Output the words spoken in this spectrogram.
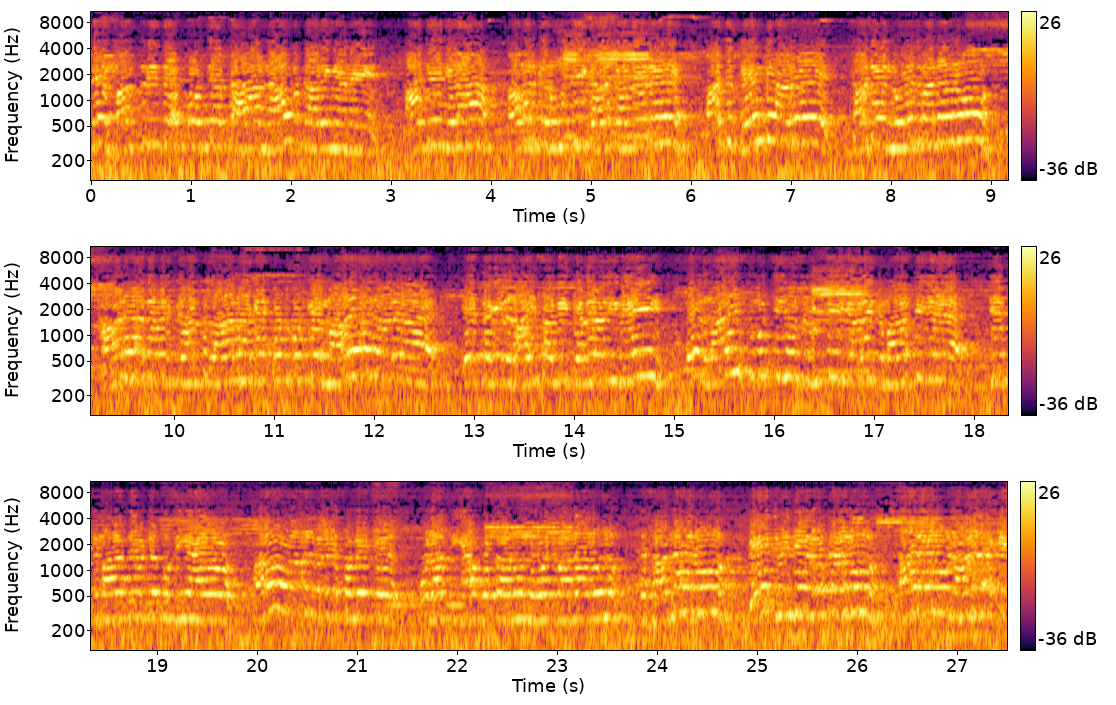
ਤੇ ਮੰਤਰੀ ਦੇ ਪੋਤੇ ਧਾਰਾ ਨਾ ਵਿਕਾ ਰਹੀਆਂ ਨੇ। ਅੱਜ ਇਹ ਜਿਹੜਾ ਅਮਰ ਕਾਨੂੰਨ ਦੀ ਗੱਲ ਕਰਦੇ ਨੇ, ਅੱਜ ਦਿਨ ਦਿਹਾੜੇ ਸਾਡੇ ਨੌਜਵਾਨਾਂ ਨੂੰ ਥਾਣਿਆਂ ਦੇ ਵਿੱਚ ਕੰਤ ਲਾ ਲਾ ਕੇ ਕੁੱਟ-ਕੁੱਟ ਕੇ ਮਾਰਿਆ ਜਾ ਰਿਹਾ ਹੈ ਇਹ ਤੱਕ ਲੜਾਈ ਸਾਡੀ ਕੱਲਿਆਂ ਦੀ ਨਹੀਂ? ਇਹ ਲੜਾਈ ਸਮੁੱਚੀ ਉਸ ਲੁੱਟੀ ਜਾਰੀ ਜਮਾਤ ਦੀ ਹੈ। ਜਿਸ ਜਮਾਤ ਦੇ ਵਿੱਚ ਤੁਸੀਂ ਆਏ ਹੋ ਆਓ ਆਉਣ ਵਾਲੇ ਸਮੇਂ 'ਚ ਉਹਨਾਂ ਦੀਆਂ ਪੁੱਤਾਂ ਨੂੰ, ਨੌਜਵਾਨਾਂ ਨੂੰ, ਕਿਸਾਨਾਂ ਨੂੰ ਬੇਜ਼ਮੀਨੇ ਲੋਕਾਂ ਨੂੰ, ਸਾਰਿਆਂ ਨੂੰ ਨਾਲ ਲੈ ਕੇ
